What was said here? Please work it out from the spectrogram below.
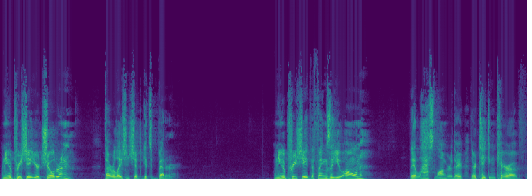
When you appreciate your children, that relationship gets better. When you appreciate the things that you own, they last longer. They're, they're taken care of.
